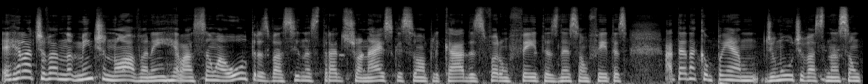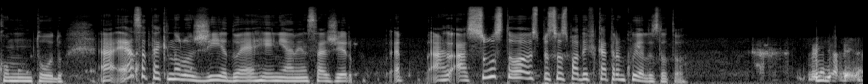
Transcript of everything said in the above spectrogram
É relativamente nova, né? Em relação a outras vacinas tradicionais que são aplicadas, foram feitas, né? São feitas até na campanha de multivacinação como um todo. Ah, essa tecnologia do RNA mensageiro é, assusta ou as pessoas podem ficar tranquilas, doutor? Veja bem,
